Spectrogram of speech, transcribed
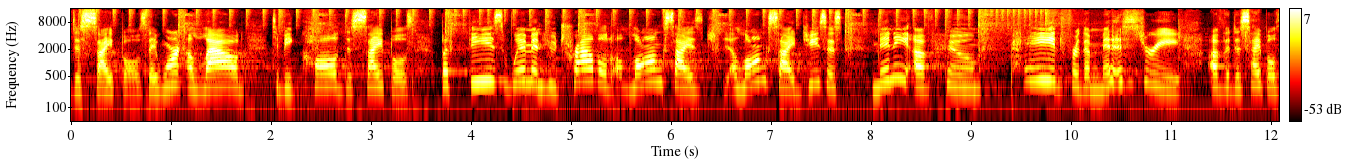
disciples. They weren't allowed to be called disciples. But these women who traveled alongside, alongside Jesus, many of whom paid for the ministry of the disciples,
